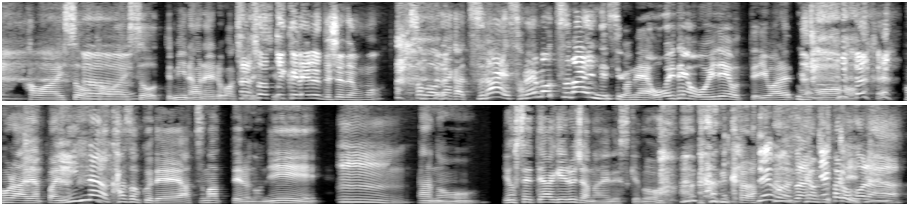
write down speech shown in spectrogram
かわいそう、うんかわいそうって見られるわけですよ。誘ってくれるんでしょ、でも。そう、だから辛い、それも辛いんですよね。おいでよ、おいでよって言われても、ほら、やっぱりみんなが家族で集まってるのに、うん。あの、寄せてあげるじゃないですけど、なんか。でもさ結構ほら、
